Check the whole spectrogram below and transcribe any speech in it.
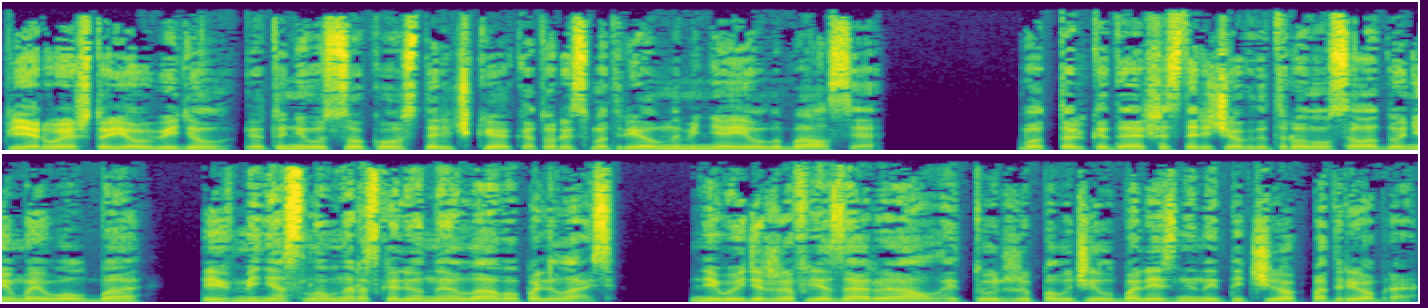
Первое, что я увидел, это невысокого старичка, который смотрел на меня и улыбался. Вот только дальше старичок дотронулся ладонью моего лба, и в меня словно раскаленная лава полилась. Не выдержав, я заорал и тут же получил болезненный тычок под ребра.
